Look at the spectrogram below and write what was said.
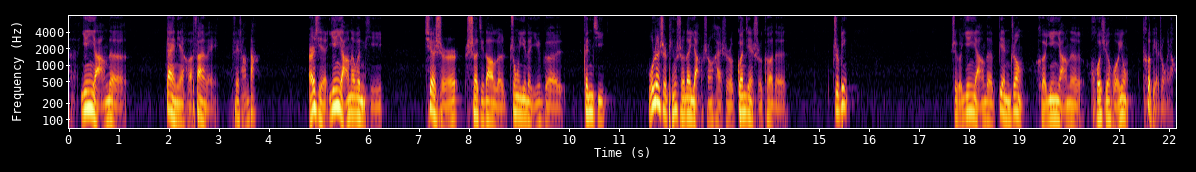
呃，阴阳的概念和范围非常大，而且阴阳的问题确实涉及到了中医的一个根基。无论是平时的养生，还是关键时刻的治病，这个阴阳的辩证和阴阳的活学活用特别重要。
